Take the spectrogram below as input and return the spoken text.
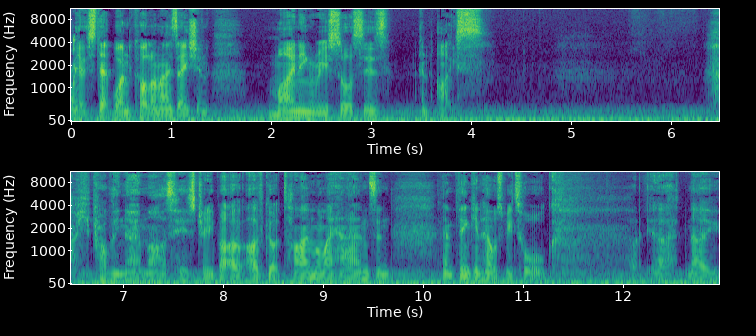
You know, step one colonization mining resources and ice. You probably know Mars history, but I've got time on my hands and, and thinking helps me talk. Uh, no,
